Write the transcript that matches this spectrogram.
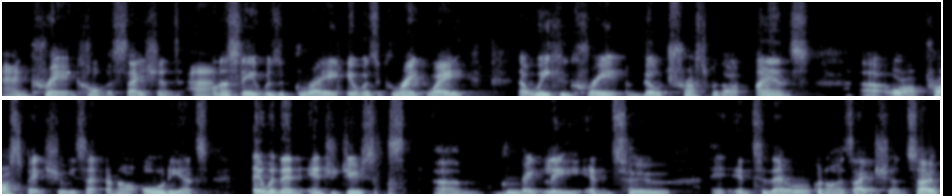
and creating conversations. And honestly, it was a great. It was a great way that we could create and build trust with our clients uh, or our prospects, should we say, and our audience. They would then introduce us um, greatly into into their organization. So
